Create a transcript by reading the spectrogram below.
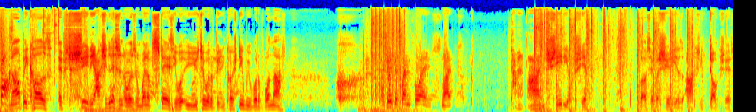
Device No, because if Shady actually listened to us and went upstairs, you, you two would have been Kushti. We would have won that. I should just went for and sniped. Damn it, man. Shady or shit. I've got to say, but Shady is actually dog shit.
